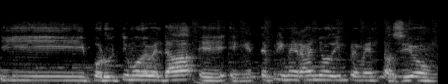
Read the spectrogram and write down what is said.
Y por último, de verdad, eh, en este primer año de implementación,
